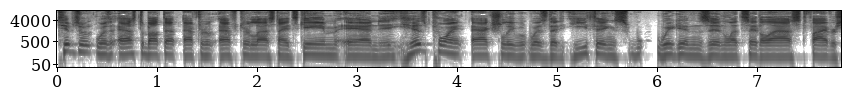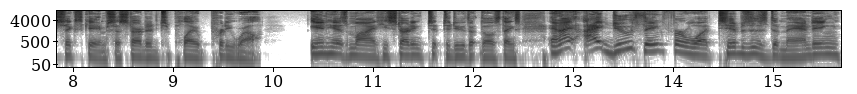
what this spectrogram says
Tibbs was asked about that after after last night's game, and his point actually was that he thinks Wiggins in let's say the last five or six games has started to play pretty well. In his mind, he's starting to, to do th- those things, and I I do think for what Tibbs is demanding,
